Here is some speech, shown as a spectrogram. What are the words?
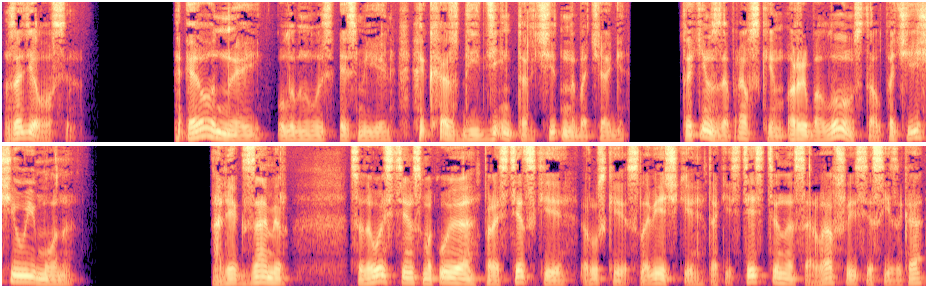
заделался?» «Эоней», — улыбнулась Эсмиель, — «каждый день торчит на бочаге. Таким заправским рыболовом стал почище у Имона». Олег замер, с удовольствием смакуя простецкие русские словечки, так естественно сорвавшиеся с языка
